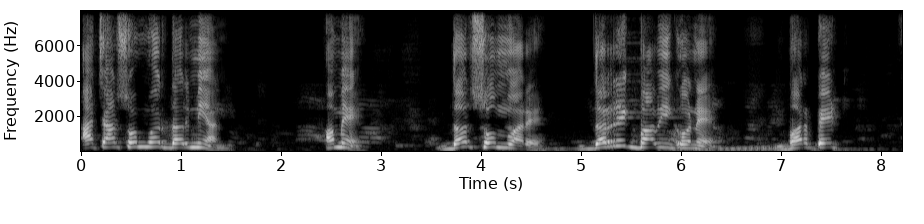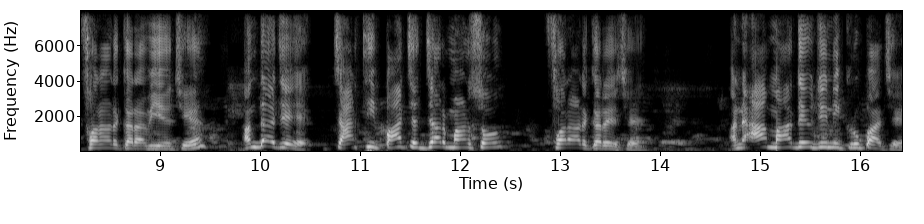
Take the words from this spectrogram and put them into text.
આ ચાર સોમવાર દરમિયાન અમે દર સોમવારે દરેક ભાવિકોને ભરપેટ ફરાળ કરાવીએ છીએ. અંદાજે ચારથી પાંચ હજાર માણસો ફરાળ કરે છે. અને આ મહાદેવજીની કૃપા છે.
